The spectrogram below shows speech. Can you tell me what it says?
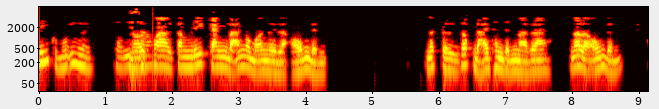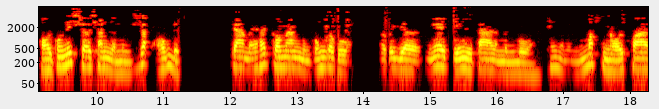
lý của mỗi người. Nội sao? khoa tâm lý căn bản của mọi người là ổn định, nó từ gốc đại thanh tịnh mà ra, nó là ổn định. Hồi con nít sơ sanh là mình rất ổn định. Cha mẹ hết con ăn mình cũng có buồn. Và bây giờ nghe chuyện người ta là mình buồn. Thế là mình mất nội khoa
